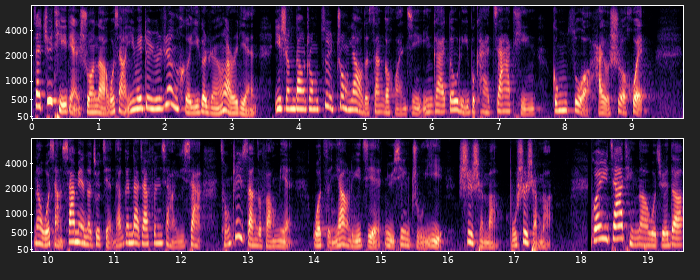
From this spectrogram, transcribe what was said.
再具体一点说呢，我想，因为对于任何一个人而言，一生当中最重要的三个环境，应该都离不开家庭、工作还有社会。那我想下面呢，就简单跟大家分享一下，从这三个方面，我怎样理解女性主义是什么，不是什么。关于家庭呢，我觉得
